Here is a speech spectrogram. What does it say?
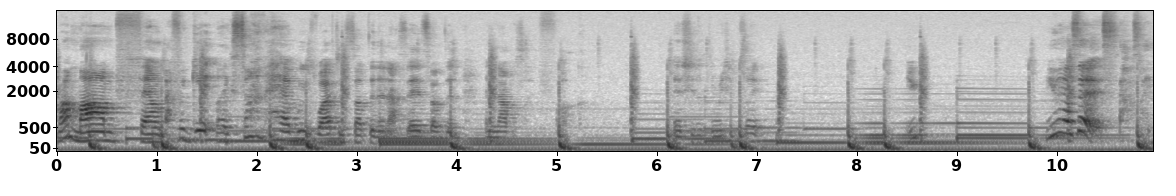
my mom found I forget like somehow we was watching something and I said something and I was like fuck, and she looked at me. She was like, you you had sex. I was like,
